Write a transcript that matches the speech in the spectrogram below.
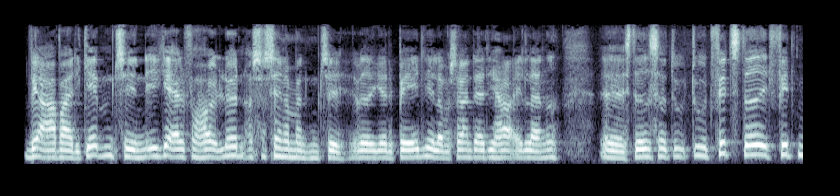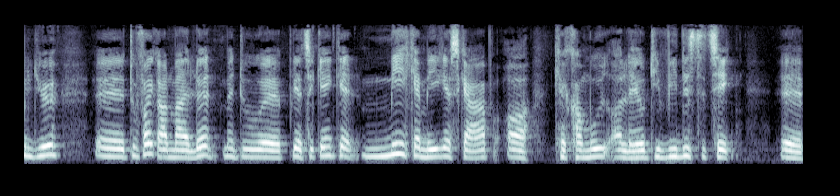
vil arbejde igennem til en ikke alt for høj løn, og så sender man dem til, jeg ved ikke, er det Bali, eller hvor sådan det er, de har et eller andet øh, sted. Så du, du er et fedt sted, et fedt miljø, Øh, du får ikke ret meget løn, men du øh, bliver til gengæld mega, mega skarp og kan komme ud og lave de vildeste ting, øh,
